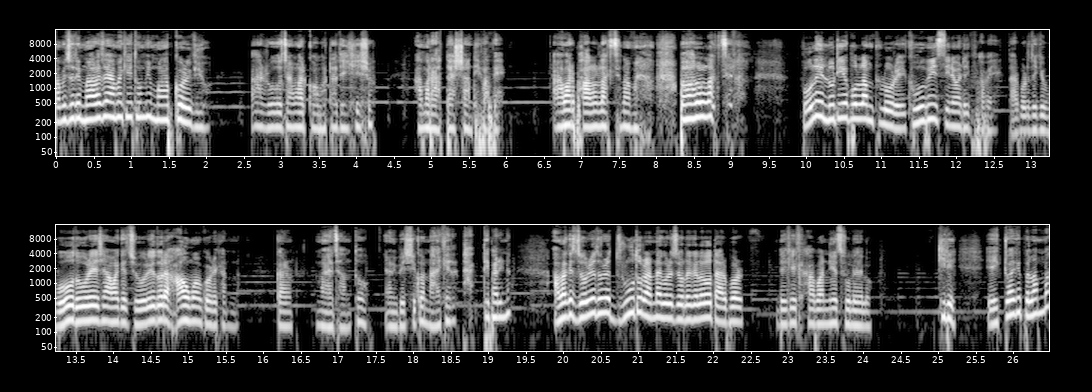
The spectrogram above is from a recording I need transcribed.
আমি যদি মারা যাই, আমাকে তুমি মাফ করে দিও। আর রোজ আমার কবরটা দেখে এসো। আমার আত্মার শান্তি পাবে। আমার ভালো লাগছে না মায়া, ভালো লাগছে না। বলে লুটিয়ে পড়লাম ফ্লোরে, খুবই সিনেমাটিকভাবে তারপর দেখি বউ দৌড়ে এসে আমাকে জড়িয়ে ধরে হাউমাউ করে কান্না কারণ, মায়া জানতো, আমি বেশিক্ষণ না খেয়ে থাকতে পারি না। আমাকে জড়িয়ে ধরে দ্রুত রান্না করে চলে গেল, তারপর দেখে খাবার নিয়ে চলে এলো। কিরে, একটু আগে পেলাম না?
